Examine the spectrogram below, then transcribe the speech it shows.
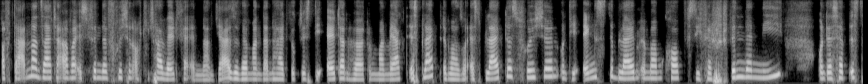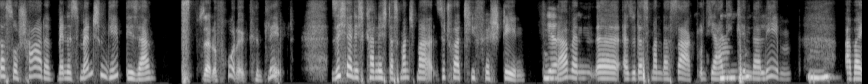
auf der anderen Seite aber, ich finde Frühchen auch total weltverändernd. Ja, also wenn man dann halt wirklich die Eltern hört und man merkt, es bleibt immer so, es bleibt das Frühchen und die Ängste bleiben immer im Kopf, sie verschwinden nie. Und deshalb ist das so schade, wenn es Menschen gibt, die sagen, sei doch froh, dein Kind lebt. Sicherlich kann ich das manchmal situativ verstehen. Ja. ja wenn, äh, also dass man das sagt. Und ja, mhm. die Kinder leben. Mhm. Aber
